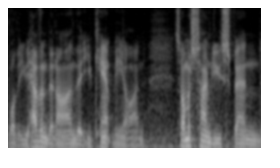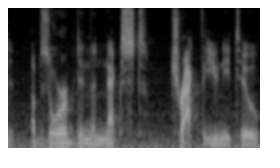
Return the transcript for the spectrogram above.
well, that you haven't been on, that you can't be on. So how much time do you spend absorbed in the next track that you need to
